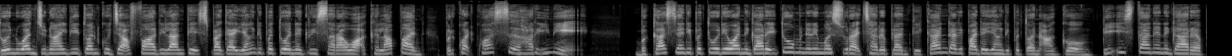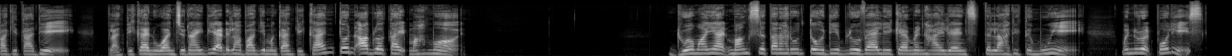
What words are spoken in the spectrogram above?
Tun Wan Junaidi Tuanku Jaafar dilantik sebagai Yang di-Pertua Negeri Sarawak ke-8 berkuat kuasa hari ini. Bekas Yang di-Pertua Dewan Negara itu menerima surat cara pelantikan daripada Yang di-Pertuan Agong di Istana Negara pagi tadi. Pelantikan Wan Junaidi adalah bagi menggantikan Tun Abdul Taib Mahmud. Dua mayat mangsa tanah runtuh di Blue Valley Cameron Highlands telah ditemui. Menurut polis,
